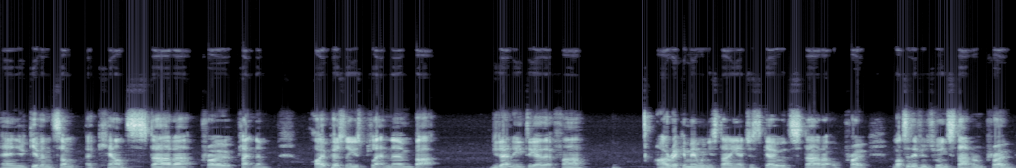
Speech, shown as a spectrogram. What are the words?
And you're given some accounts starter pro platinum. I personally use platinum but you don't need to go that far I recommend when you're starting out just go with starter or pro. What's the difference between starter and pro.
